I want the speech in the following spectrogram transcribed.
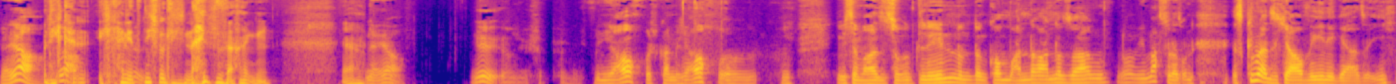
Ja, ja. Und ich ja. kann, ich kann jetzt nicht wirklich Nein sagen. Ja. Naja. Nö, ich bin ja auch, ich kann mich auch äh, gewisserweise zurücklehnen und dann kommen andere an und sagen, wie machst du das? Und es kümmern sich ja auch wenige. Also ich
